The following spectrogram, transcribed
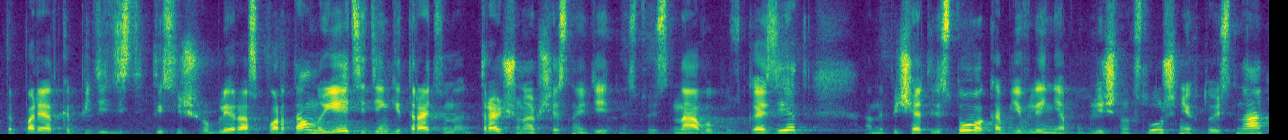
Это порядка 50 тысяч рублей раз в квартал, но я эти деньги трачу, трачу на общественную деятельность, то есть на выпуск газет, на печать листовок, объявления о публичных слушаниях, то есть на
